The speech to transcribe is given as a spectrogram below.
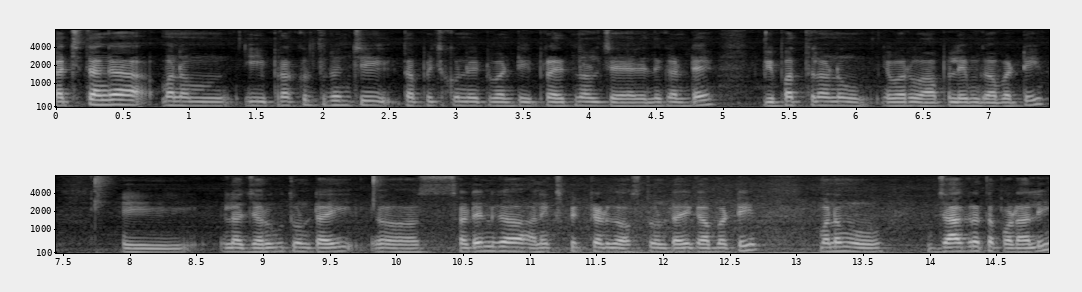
ఖచ్చితంగా మనం ఈ ప్రకృతి నుంచి తప్పించుకునేటువంటి ప్రయత్నాలు చేయాలి. ఎందుకంటే విపత్తులను ఎవరు ఆపలేము కాబట్టి ఈ ఇలా జరుగుతుంటాయి. సడన్గా అన్ఎక్స్పెక్టెడ్గా వస్తుంటాయి కాబట్టి మనము జాగ్రత్త పడాలి.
